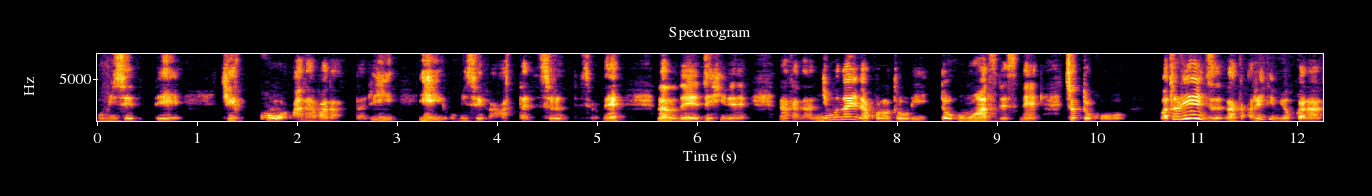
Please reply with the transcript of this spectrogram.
お店って、結構穴場だったり、いいお店があったりするんですよね。なので、ぜひね、なんか何にもないな、この通りと思わずですね、ちょっとこう、まあ、とりあえず、なんか歩いてみようかな。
